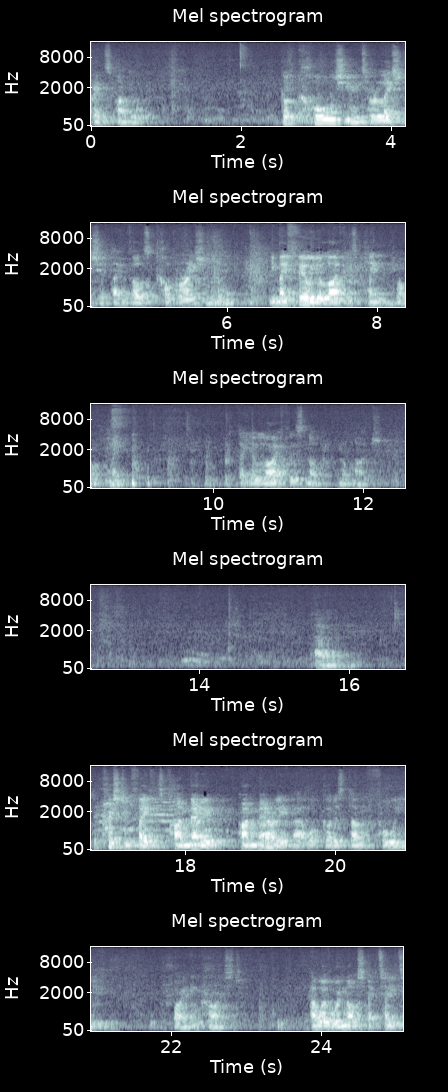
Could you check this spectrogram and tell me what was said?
Prince Igor. God calls you into a relationship that involves cooperation with Him. You may feel your life is plink, plonk, plink, your life is not, not much. Uh, the Christian faith is primarily, primarily about what God has done for you by in Christ. However, we're not spectators.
